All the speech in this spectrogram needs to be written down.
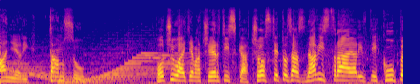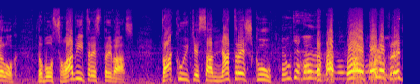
anielik, tam sú. Počúvajte ma, čertiska, čo ste to zase navystrájali v tých kúpeloch? To bol slabý trest pre vás. Pakujte sa na trešku. Poďme preč.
